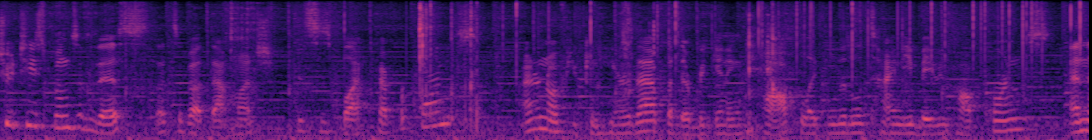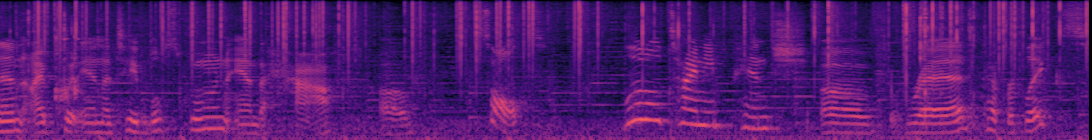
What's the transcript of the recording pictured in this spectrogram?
Two teaspoons of this, that's about that much. This is black peppercorns. I don't know if you can hear that, but they're beginning to pop like little tiny baby popcorns. And then I put in a tablespoon and a half of salt. Little tiny pinch of red pepper flakes.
